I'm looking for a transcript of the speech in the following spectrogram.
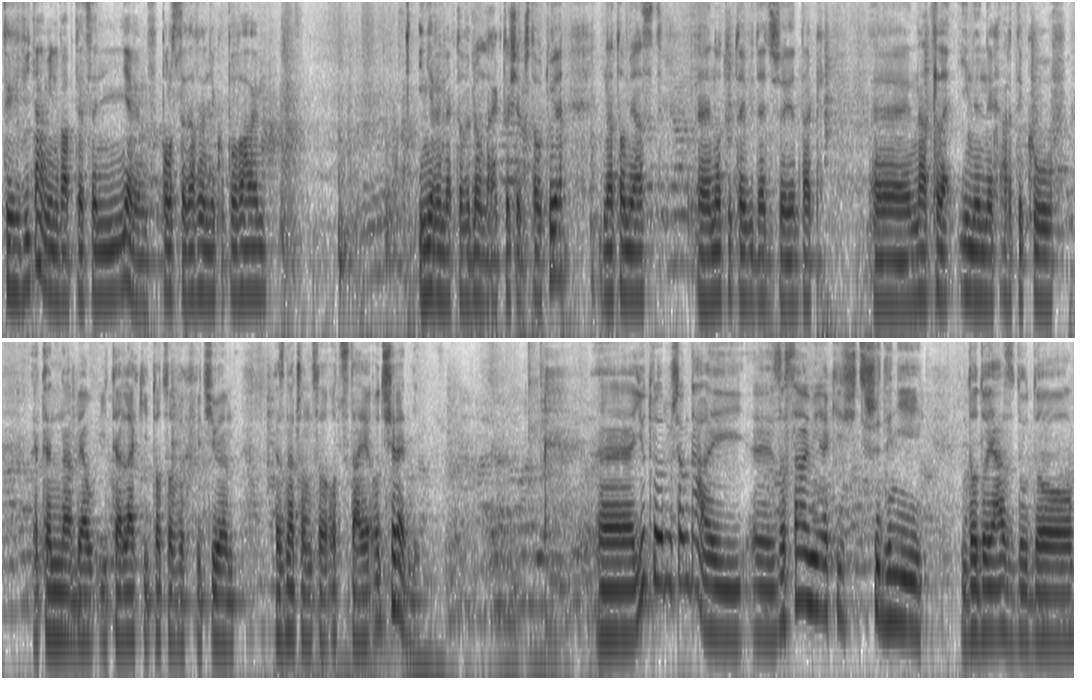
tych witamin w aptece, nie wiem, w Polsce dawno nie kupowałem i nie wiem jak to wygląda, jak to się kształtuje. Natomiast e, no tutaj widać, że jednak e, na tle innych artykułów ten nabiał i te leki, to co wychwyciłem, znacząco odstaje od średniej. E, Jutro ruszam dalej. E, Zostały mi jakieś 3 dni do dojazdu do,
